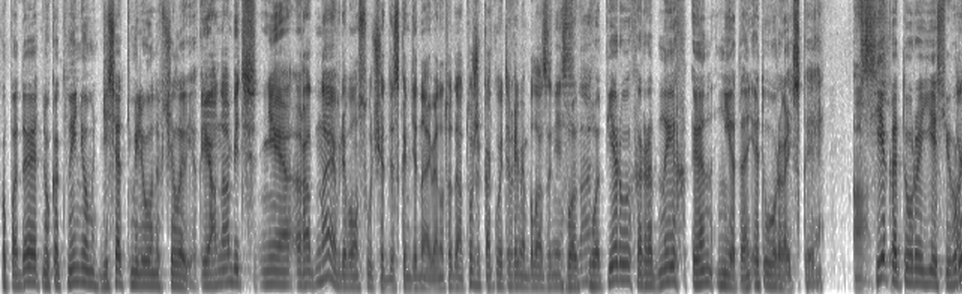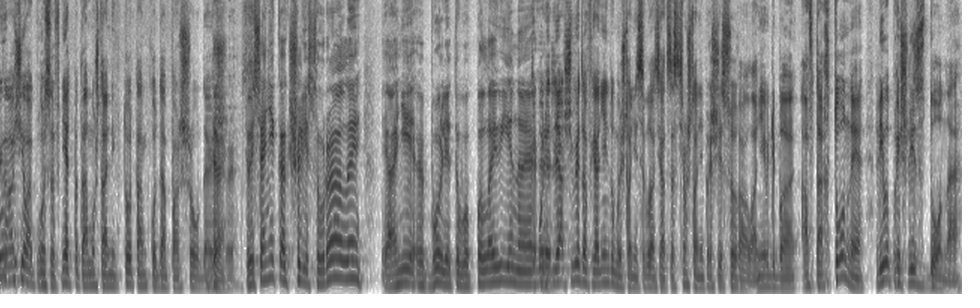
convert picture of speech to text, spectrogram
попадает, ну, как минимум, десятки миллионов человек. И она ведь не родная в любом случае для Скандинавии. Она туда тоже какое-то время была занесена. Во-первых, родных Н нет. А это уральская. А, все, все, которые есть в Европе... Тогда вообще вопросов нет, потому что они кто там куда пошел дальше. Да. То есть они как шли с Урала, они, э, более того, половина... Тем более для шведов я не думаю, что они согласятся с тем, что они пришли с Урала. Они либо автохтоны, либо пришли с Дона.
